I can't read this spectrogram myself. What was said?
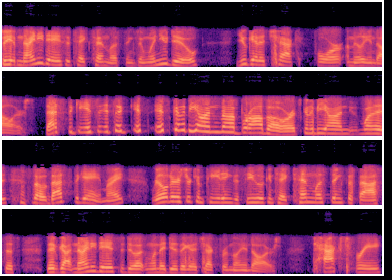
So you have 90 days to take 10 listings, and when you do, you get a check for a million dollars. That's the it's it's a it's it's going to be on uh, Bravo or it's going to be on one of the, so that's the game, right? Realtors are competing to see who can take 10 listings the fastest. They've got 90 days to do it, and when they do, they get a check for a million dollars, tax free,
